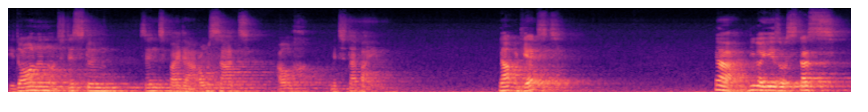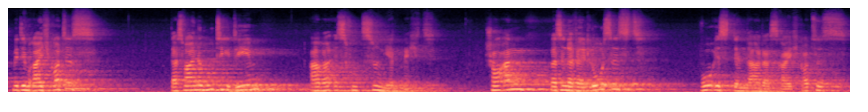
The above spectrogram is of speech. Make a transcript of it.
Die Dornen und Disteln sind bei der Aussaat auch mit dabei. Ja, und jetzt? Ja, lieber Jesus, das mit dem Reich Gottes, das war eine gute Idee, aber es funktioniert nicht. Schau an, was in der Welt los ist. Wo ist denn da das Reich Gottes?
